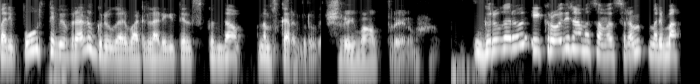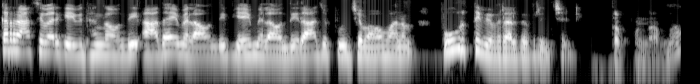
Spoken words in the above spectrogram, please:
మరి పూర్తి వివరాలు గురువు గారు వాటిలో అడిగి తెలుసుకుందాం. నమస్కారం గురువు శ్రీమాత్రే నమ. గురుగారు ఈ క్రోధినామ సంవత్సరం మరి మకర రాశి వారికి ఏ విధంగా ఉంది? ఆదాయం ఎలా ఉంది? వ్యయం ఎలా ఉంది? రాజపూజ్యం అవమానం పూర్తి వివరాలు వివరించండి. తప్పకుండా అమ్మా.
